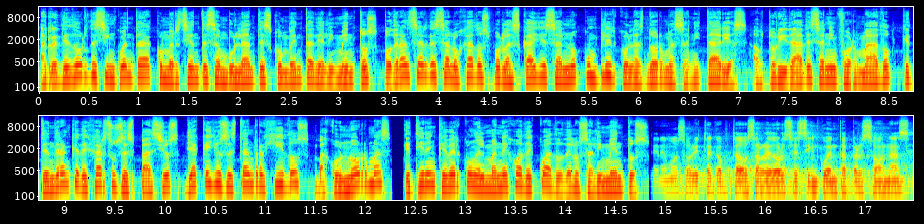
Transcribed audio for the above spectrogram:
Alrededor de 50 comerciantes ambulantes con venta de alimentos podrán ser desalojados por las calles al no cumplir con las normas sanitarias. Autoridades han informado que tendrán que dejar sus espacios ya que ellos están regidos bajo normas que tienen que ver con el manejo adecuado de los alimentos. Tenemos ahorita captados alrededor de 50 personas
